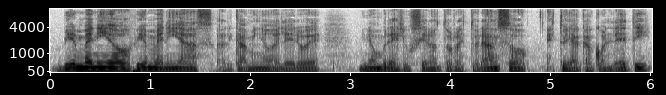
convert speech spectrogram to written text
Bienvenidos, bienvenidas al Camino del Héroe. Mi nombre es Luciano Torres Toranzo. Estoy acá con Leti.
